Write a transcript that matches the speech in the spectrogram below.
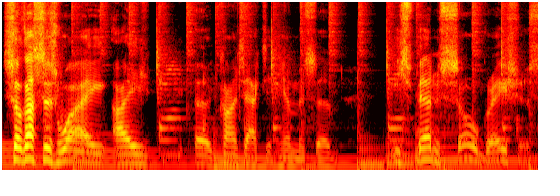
So this is why I uh, contacted him and said, He's been so gracious.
